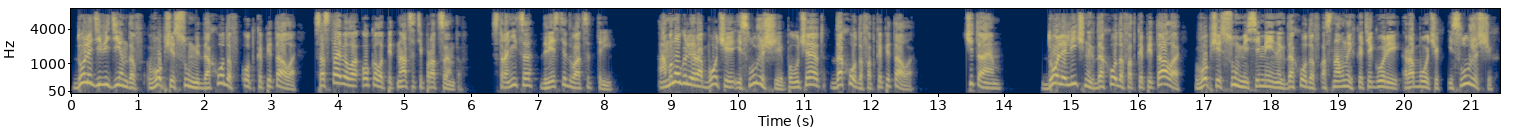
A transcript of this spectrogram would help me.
доля дивидендов в общей сумме доходов от капитала составила около 15%. Страница 223. А много ли рабочие и служащие получают доходов от капитала? Читаем. Доля личных доходов от капитала в общей сумме семейных доходов основных категорий рабочих и служащих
